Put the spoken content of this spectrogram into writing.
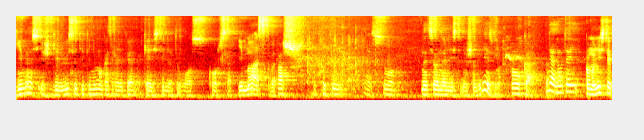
gimęs iš gilių įsitikinimų, kad reikia keisti Lietuvos kursą į Maskvą. Aš truputį esu nacionalistinio šovinizmo. O ką? Ne, nu tai komunistai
